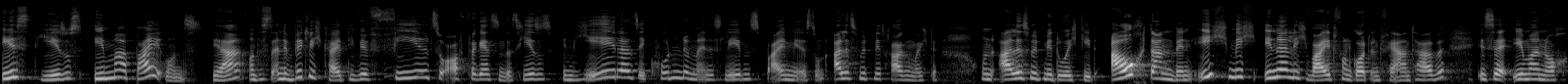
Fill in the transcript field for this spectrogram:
ist Jesus immer bei uns. Ja? Und das ist eine Wirklichkeit, die wir viel zu oft vergessen, dass Jesus in jeder Sekunde meines Lebens bei mir ist und alles mit mir tragen möchte und alles mit mir durchgeht. Auch dann, wenn ich mich innerlich weit von Gott entfernt habe, ist er immer noch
